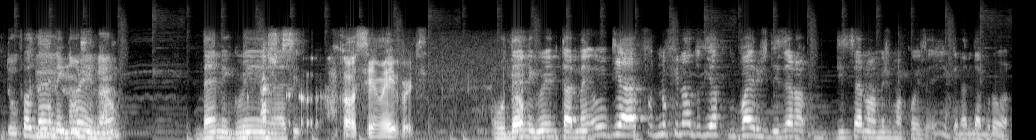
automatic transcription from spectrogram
do foi que Danny não Green, jogando. não? Danny Green. Acho assim- Oh, Sim Rivers. O Danny Green também. O dia, no final do dia, vários disseram, disseram a mesma coisa. Ih, grande broa.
